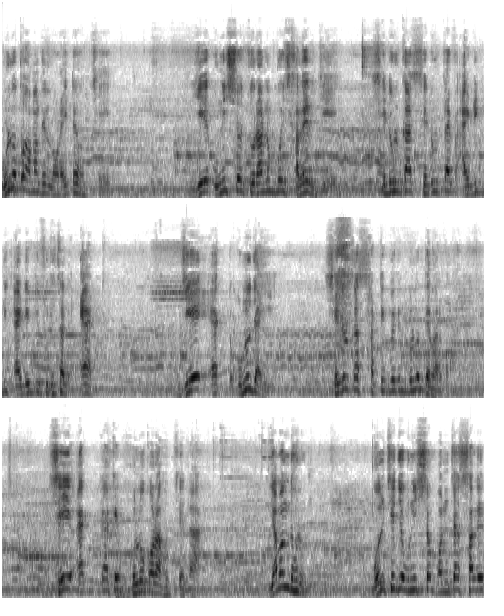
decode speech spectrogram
মূলত আমাদের লড়াইটা হচ্ছে যে উনিশশো চুরানব্বই সালের যে শেডিউল কাস্ট শেডিউল টাইপ আইডেন্টি আইডেন্টিফিকেশন অ্যাক্ট যে অ্যাক্ট অনুযায়ী শেডিউল কাস্ট সার্টিফিকেটগুলো দেওয়ার কথা। সেই অ্যাক্টটাকে ফলো করা হচ্ছে না। যেমন ধরুন, বলছে যে উনিশশো পঞ্চাশ সালের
